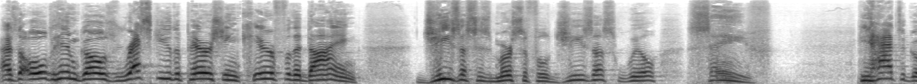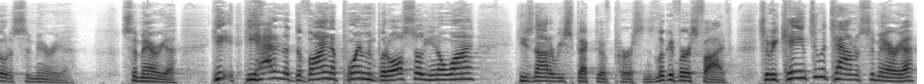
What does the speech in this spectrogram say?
As the old hymn goes, rescue the perishing, care for the dying. Jesus is merciful. Jesus will save. He had to go to Samaria. Samaria. He, he had a divine appointment, but also, you know why? He's not a respecter of persons. Look at verse 5. So he came to a town of Samaria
